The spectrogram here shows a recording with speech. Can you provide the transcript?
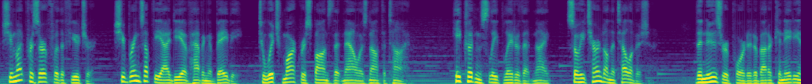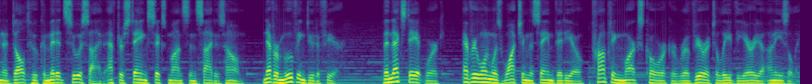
she might preserve for the future, she brings up the idea of having a baby, to which Mark responds that now is not the time. He couldn't sleep later that night, so he turned on the television. The news reported about a Canadian adult who committed suicide after staying six months inside his home, never moving due to fear. The next day at work, everyone was watching the same video, prompting Mark's coworker Rovira to leave the area uneasily.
